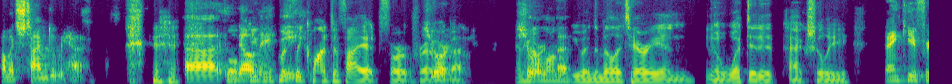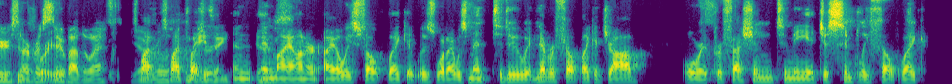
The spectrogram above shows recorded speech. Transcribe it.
How much time do we have? Uh, well, no, you the- can quickly the- quantify it for for Sure. everybody. And Sure. how long Uh, were you in the military? And you know what did it actually? Thank you for your Good for service you. too, by the way. It's, my, really- it's my pleasure and, Yes. and my honor. I always felt like it was what I was meant to do. It never felt like a job or a profession to me. It just simply felt like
